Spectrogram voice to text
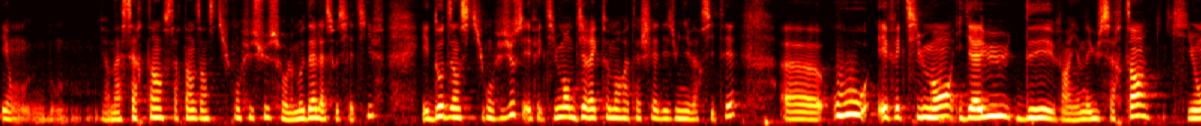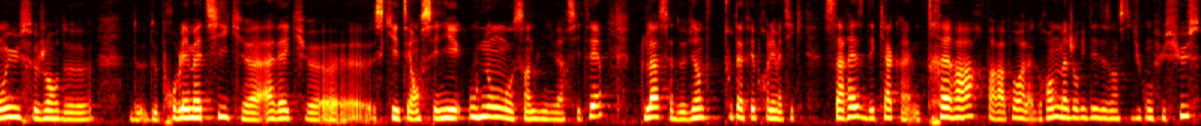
et il y en a certains, certains instituts Confucius sur le modèle associatif, et d'autres instituts Confucius, effectivement, directement rattachés à des universités, euh, où, effectivement, il y a eu des... Enfin, il y en a eu certains qui ont eu ce genre de, de, problématiques avec euh, ce qui était enseigné ou non au sein de l'université. Là, ça devient tout à fait problématique. Ça reste des cas quand même très rares par rapport à la grande majorité des instituts Confucius,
